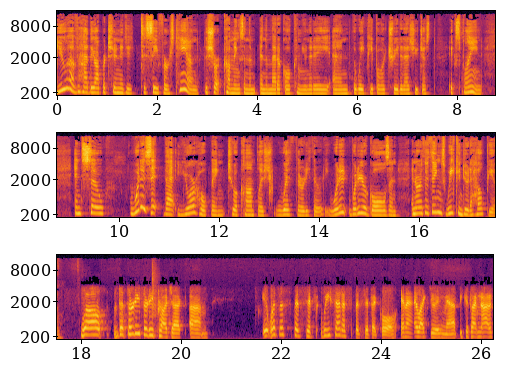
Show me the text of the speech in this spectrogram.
you have had the opportunity to see firsthand the shortcomings in the in the medical community and the way people are treated as you just explained. And so what is it that you're hoping to accomplish with 3030? What are, what are your goals and, and are there things we can do to help you? Well, the 3030 project, um, it was a specific, we set a specific goal, and I like doing that because I'm not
